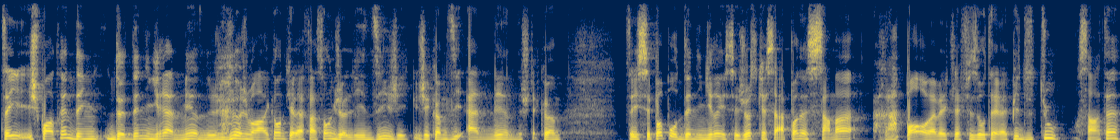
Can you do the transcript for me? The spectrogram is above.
tu sais, je suis pas en train de, dénigrer admin. Là, je me rends compte que la façon que je l'ai dit, j'ai comme dit admin. J'étais comme, tu sais, c'est pas pour dénigrer, c'est juste que ça n'a pas nécessairement rapport avec la physiothérapie du tout. On s'entend?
